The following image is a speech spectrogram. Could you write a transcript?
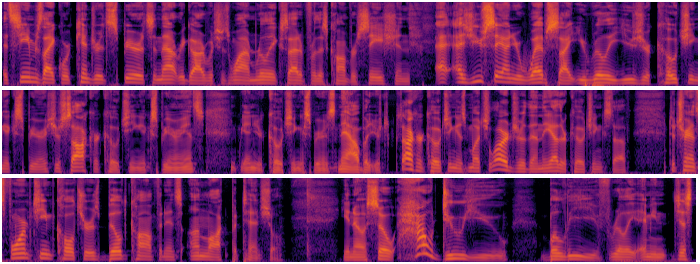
it seems like we're kindred spirits in that regard, which is why I'm really excited for this conversation. As you say on your website, you really use your coaching experience, your soccer coaching experience, and your coaching experience now, but your soccer coaching is much larger than the other coaching stuff to transform team cultures, build confidence, unlock potential. You know, so how do you believe really? I mean, just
